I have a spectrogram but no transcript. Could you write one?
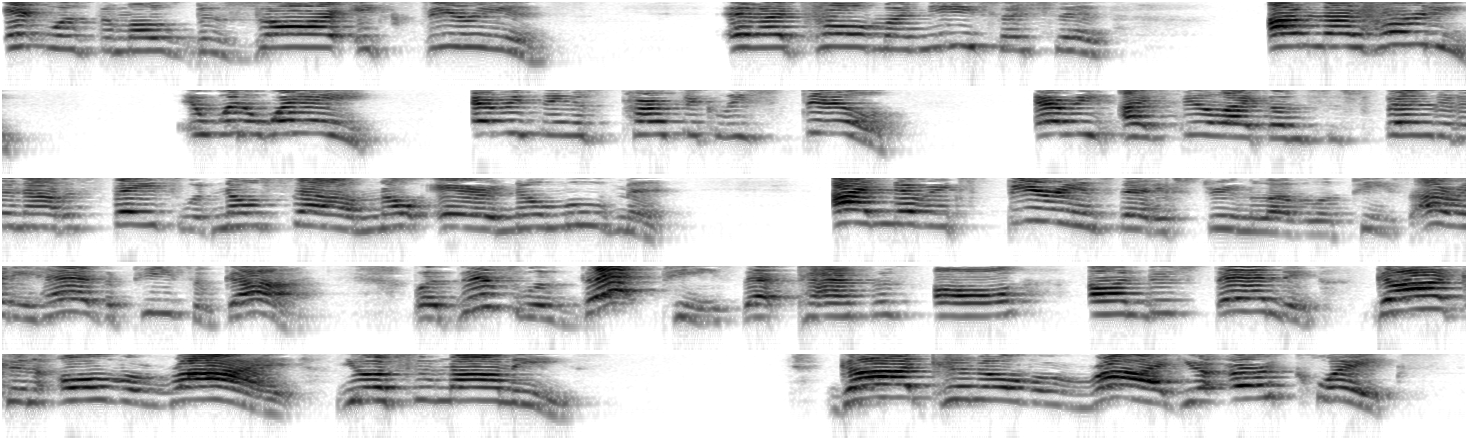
It was the most bizarre experience. And I told my niece, I said, I'm not hurting. It went away. Everything is perfectly still. Every I feel like I'm suspended in outer space with no sound, no air, no movement. I never experienced that extreme level of peace. I already had the peace of God. But this was that peace that passes all understanding. God can override your tsunamis. God can override your earthquakes.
